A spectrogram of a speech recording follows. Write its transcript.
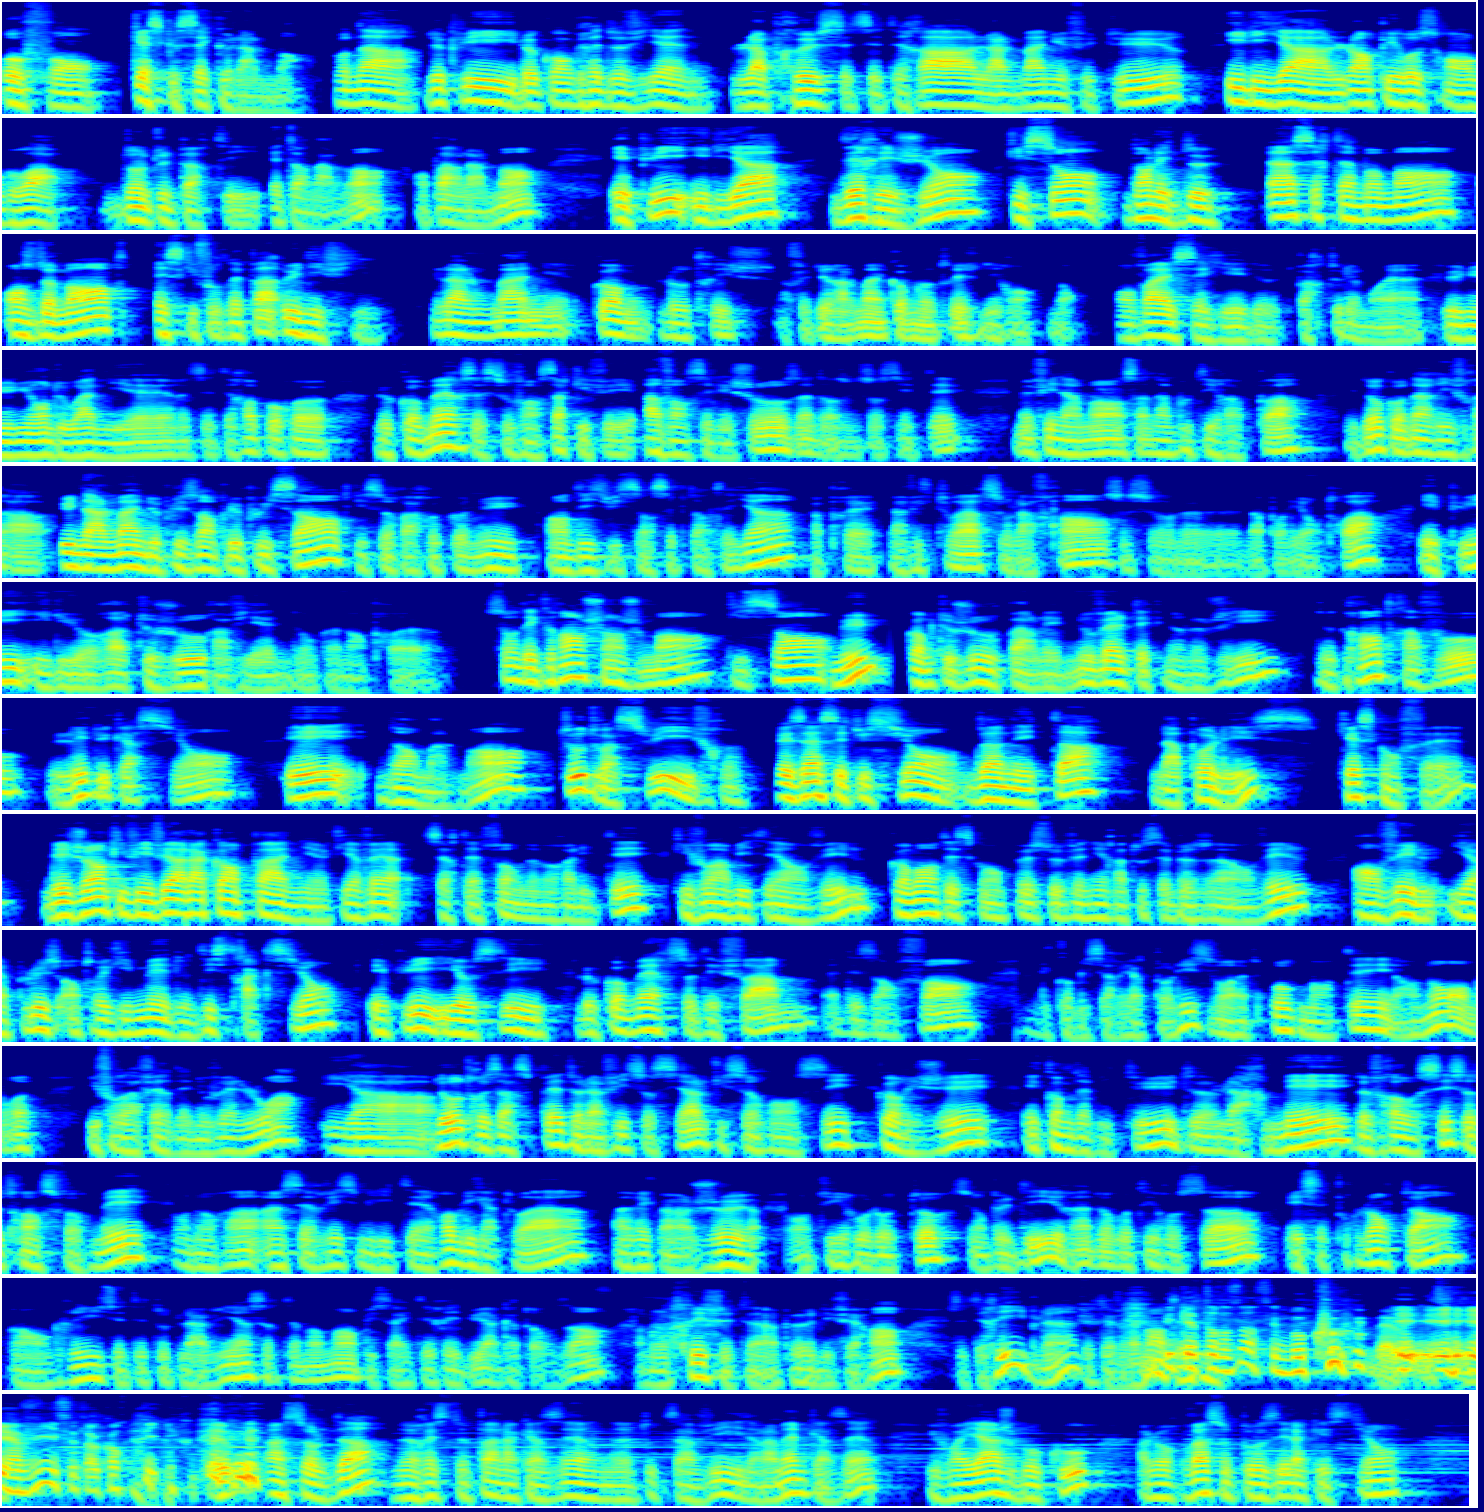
Au fond, qu'est-ce que c'est que l'allemand? On a, depuis le congrès de Vienne, la Prusse, etc., l'Allemagne future. Il y a l'Empire austro-hongrois, dont une partie est en allemand, on parle allemand. Et puis, il y a des régions qui sont dans les deux. À un certain moment, on se demande, est-ce qu'il faudrait pas unifier? l'Allemagne comme l'Autriche, la future Allemagne comme l'Autriche diront non. On va essayer de, par tous les moyens, une union douanière, etc. pour euh, le commerce. C'est souvent ça qui fait avancer les choses hein, dans une société. Mais finalement, ça n'aboutira pas. Et donc, on arrivera à une Allemagne de plus en plus puissante qui sera reconnue en 1871, après la victoire sur la France, sur le Napoléon III. Et puis, il y aura toujours à Vienne, donc, un empereur. Sont des grands changements qui sont mus, comme toujours, par les nouvelles technologies, de grands travaux, l'éducation, et normalement, tout doit suivre les institutions d'un État, la police. Qu'est-ce qu'on fait? Les gens qui vivaient à la campagne, qui avaient certaines formes de moralité, qui vont habiter en ville, comment est-ce qu'on peut subvenir à tous ces besoins en ville? En ville, il y a plus, entre guillemets, de distraction. Et puis, il y a aussi le commerce des femmes et des enfants. Les commissariats de police vont être augmentés en nombre il faudra faire des nouvelles lois. Il y a d'autres aspects de la vie sociale qui seront aussi corrigés. Et comme d'habitude, l'armée devra aussi se transformer. On aura un service militaire obligatoire avec un jeu, on tire au loto, si on peut dire, hein, donc on tire au sort. Et c'est pour longtemps. En Hongrie, c'était toute la vie à un certain moment, puis ça a été réduit à 14 ans. En Autriche, c'était un peu différent. C'est terrible, hein C'était vraiment Et 14 ans, c'est beaucoup. Ben et, à vie, c'est encore pire. Ben un soldat ne reste pas à la caserne toute sa vie dans la même caserne. Il voyage beaucoup. Alors, va se poser la question,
